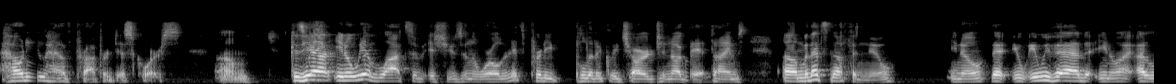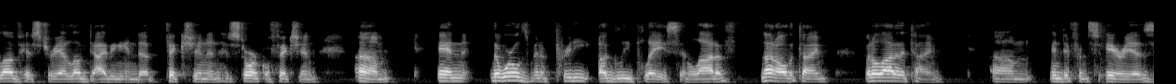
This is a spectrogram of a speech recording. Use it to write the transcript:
how do you have proper discourse. Because, um, yeah, you know, we have lots of issues in the world, and it's pretty politically charged and ugly at times, um, but that's nothing new. You know, that we've had, you know, I, I, love history. I love diving into fiction and historical fiction. Um, and the world's been a pretty ugly place and a lot of, not all the time, but a lot of the time um, in different areas.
